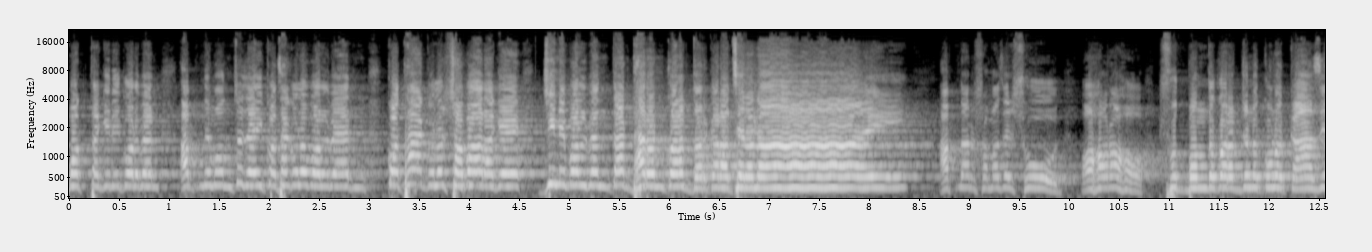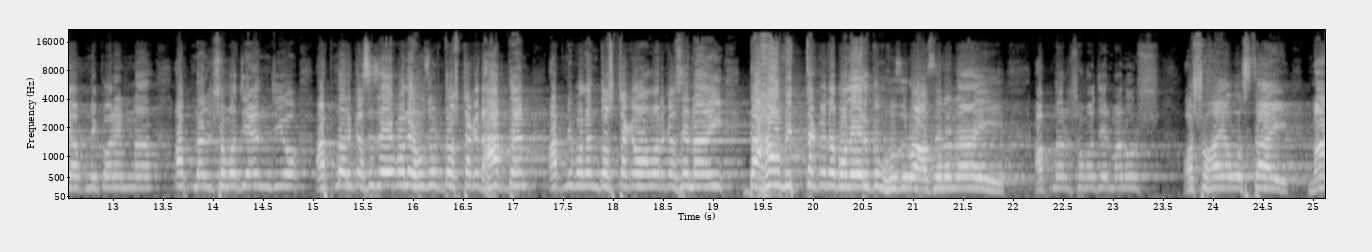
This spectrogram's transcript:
বক্তাগিরি করবেন, আপনি মঞ্চে যাই কথাগুলো বলবেন, কথাগুলো সবার আগে যিনি বলবেন তার ধারণ করার দরকার আছে না নাই? আপনার সমাজের সুদ, অহরহ, সুদ বন্ধ করার জন্য কোনো কাজই আপনি করেন না। আপনার সমাজে এনজিও, আপনার কাছে যে বলে, হুজুর, দশ টাকা ধার দেন। আপনি বলেন, দশ টাকাও আমার কাছে নাই। দাহা মিথ্যা কথা বলে, এরকম হুজুরও আছে না নাই? আপনার সমাজের মানুষ অসহায় অবস্থায় না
